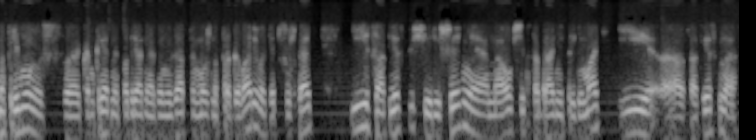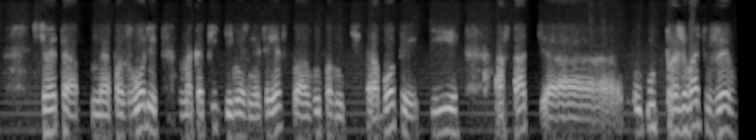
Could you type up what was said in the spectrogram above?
напрямую с э, конкретной подрядной организацией можно проговаривать, обсуждать и соответствующие решения на общем собрании принимать и, э, соответственно, все это позволит накопить денежные средства, выполнить работы и остать, э, проживать уже в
